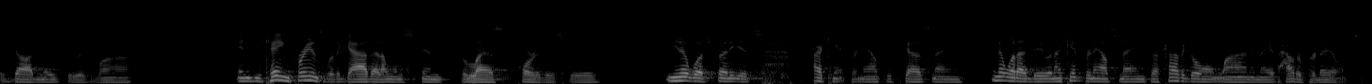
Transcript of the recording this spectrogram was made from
as God moved through his life. And he became friends with a guy that I want to spend the last part of this with. And you know what's funny? It's I can't pronounce this guy's name. You know what I do? And I can't pronounce names. I try to go online and they have how to pronounce.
